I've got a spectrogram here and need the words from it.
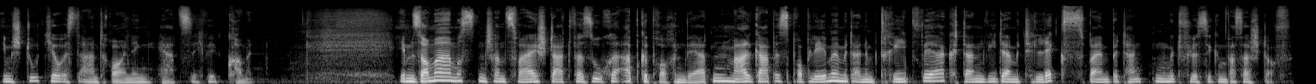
Im Studio ist Arndt Reuning. Herzlich willkommen. Im Sommer mussten schon zwei Startversuche abgebrochen werden. Mal gab es Probleme mit einem Triebwerk, dann wieder mit Lecks beim Betanken mit flüssigem Wasserstoff.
